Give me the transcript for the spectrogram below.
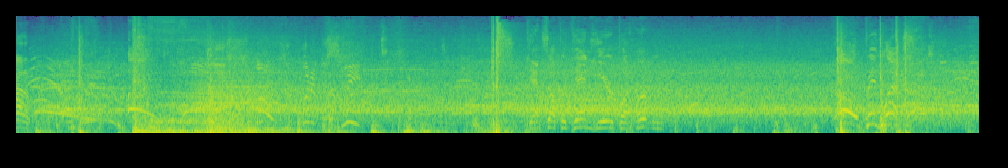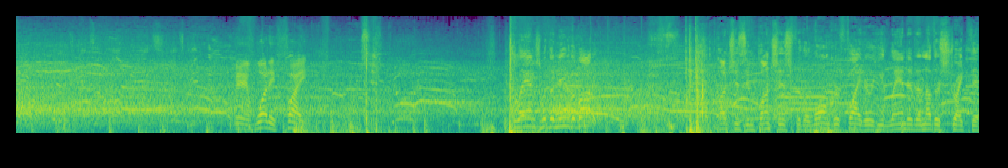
Got him. Put him to sleep. Gets up again here, but hurting. Oh, big left. Man, what a fight. Lands with the knee to the body. Punches in bunches for the longer fighter. He landed another strike there.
